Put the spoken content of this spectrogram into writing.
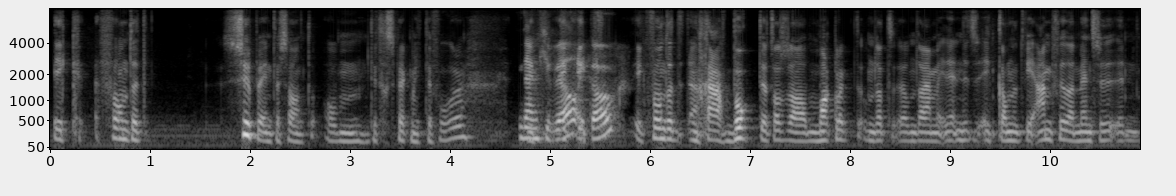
Ik vond het super interessant om dit gesprek met je te voeren. Dankjewel, ik, ik, ik ook. Ik vond het een gaaf boek. Dat was al makkelijk omdat, om daarmee. En ik kan het weer aanbevelen aan mensen.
